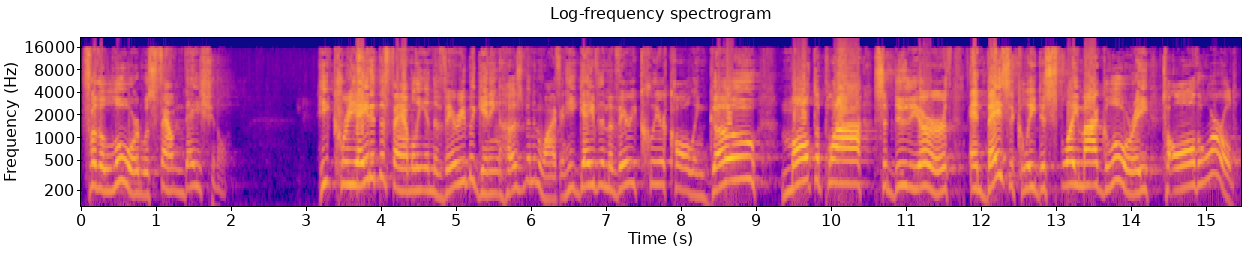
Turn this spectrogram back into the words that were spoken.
for the Lord was foundational. He created the family in the very beginning, husband and wife, and he gave them a very clear calling go, multiply, subdue the earth, and basically display my glory to all the world.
